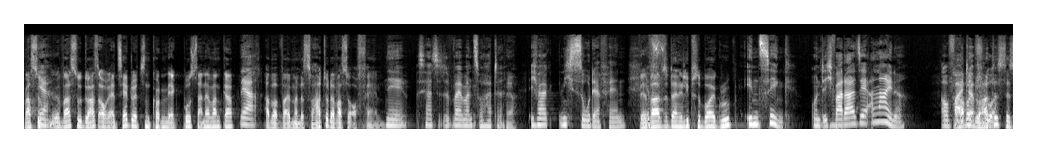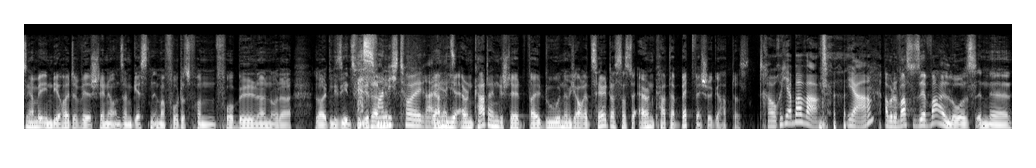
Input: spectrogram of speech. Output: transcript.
Warst du, Ja. äh, warst du, du hast auch erzählt, du hättest einen Cotton Egg Poster an der Wand gehabt. Ja. Aber weil man das so hatte oder warst du auch Fan? Nee, es hat, weil man es so hatte. Ja. Ich war nicht so der Fan. Wer war so deine liebste Boygroup? In Sync. Und ich war da sehr alleine. Auf weiter Aber du Flur. hattest, deswegen haben wir ihn dir heute, wir stellen ja unseren Gästen immer Fotos von Vorbildern oder Leuten, die sie inspiriert Das haben. fand hin. ich toll gerade Wir haben jetzt. hier Aaron Carter hingestellt, weil du nämlich auch erzählt hast, dass du Aaron Carter Bettwäsche gehabt hast. Traurig, aber wahr. Ja. Aber da warst du sehr wahllos in der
